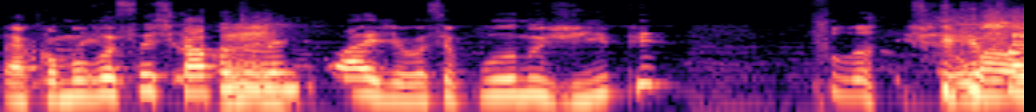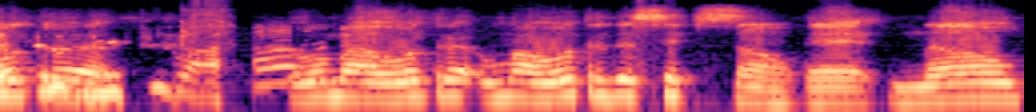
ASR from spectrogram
É como você escapa do É. landslide. Você pula no jeep Uma outra-. Uma outra, uma outra decepção é não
